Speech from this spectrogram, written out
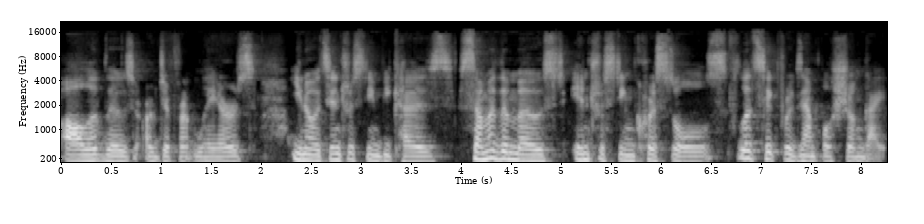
all of those are different layers. You know, it's interesting because some of the most interesting crystals, let's take, for example, shungite.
